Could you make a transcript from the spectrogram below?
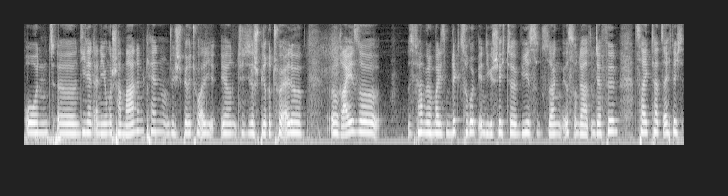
Und äh, die lernt eine junge Schamanin kennen und durch, spirituelle, durch diese spirituelle äh, Reise haben wir nochmal diesen Blick zurück in die Geschichte, wie es sozusagen ist. Und der, und der Film zeigt tatsächlich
